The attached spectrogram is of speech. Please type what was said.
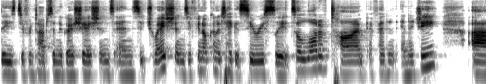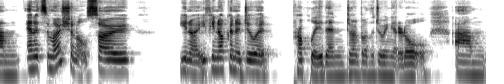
these different types of negotiations and situations if you're not going to take it seriously it's a lot of time effort and energy um, and it's emotional. So you know if you're not going to do it properly then don't bother doing it at all. Um,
